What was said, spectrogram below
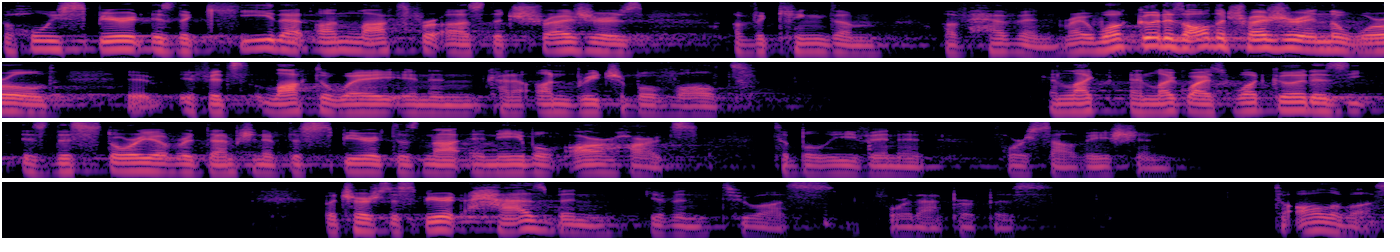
The Holy Spirit is the key that unlocks for us the treasures of the kingdom of heaven, right? What good is all the treasure in the world if it's locked away in a kind of unbreachable vault? And, like, and likewise, what good is, is this story of redemption if the Spirit does not enable our hearts to believe in it for salvation? But, church, the Spirit has been given to us for that purpose, to all of us.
